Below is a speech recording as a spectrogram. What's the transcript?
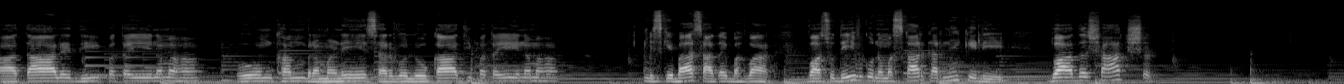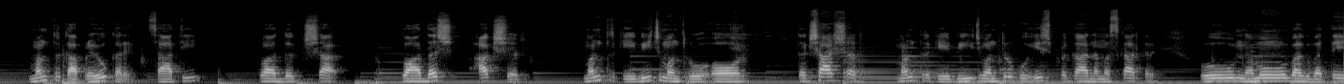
पाताल धीपत नमः। ओम खम ब्रह्मणे सर्वलोकाधिपत नमः। इसके बाद साधक भगवान वासुदेव को नमस्कार करने के लिए द्वादशाक्षर मंत्र का प्रयोग करें। साथ ही द्वादश अक्षर मंत्र के बीच मंत्रों और दक्षाक्षर मंत्र के बीज मंत्रों को इस प्रकार नमस्कार करें। ओम नमो भगवते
